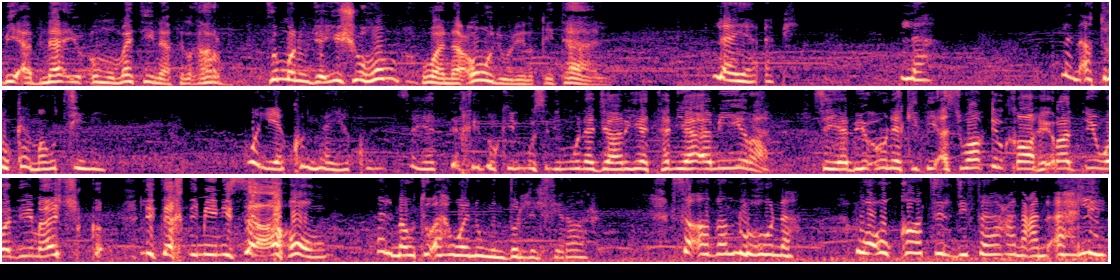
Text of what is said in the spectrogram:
بأبناء عمومتنا في الغرب ثم نجيشهم ونعود للقتال. لا يا أبي لا لن أترك موطني. وليكن ما يكون. سيتخذك المسلمون جارية يا أميرة. سيبيعونك في أسواق القاهرة ودمشق لتخدمي نساءهم. الموت أهون من ذل الفرار. سأظل هنا وأقاتل دفاعا عن أهلي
